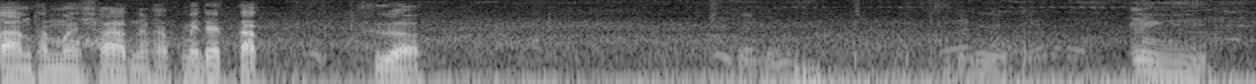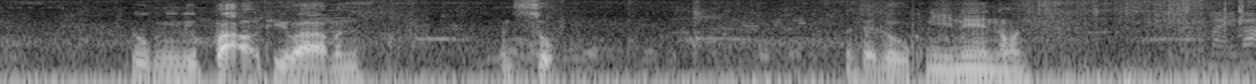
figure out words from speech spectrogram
ตามธรรมชาตินะครับ ไม่ได้ตัด เครือนี่ลูกนี้หรือเปล่าที่ว่ามันมันสุกน่าจะลูกนี้แน่นอนไหนล่ะ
